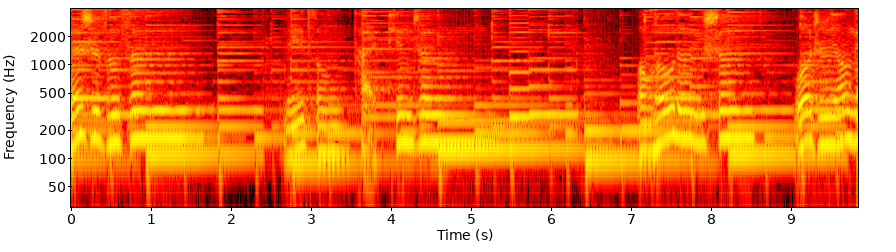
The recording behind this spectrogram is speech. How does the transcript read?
人事纷纷，你总太天真。往后的余生，我只要你。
